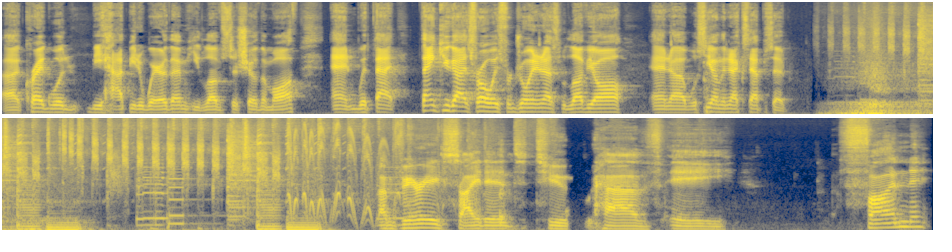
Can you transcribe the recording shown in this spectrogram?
Uh, Craig would be happy to wear them. He loves to show them off. And with that, thank you guys for always for joining us. We love you all, and uh, we'll see you on the next episode. I'm very excited to have a fun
